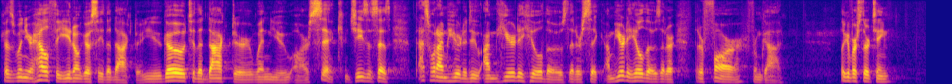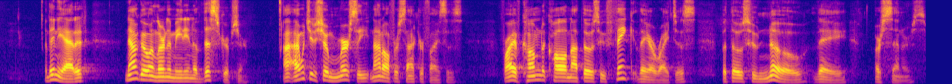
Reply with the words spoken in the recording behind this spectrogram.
Because when you're healthy, you don't go see the doctor. You go to the doctor when you are sick. Jesus says, That's what I'm here to do. I'm here to heal those that are sick. I'm here to heal those that are, that are far from God. Look at verse 13. And then he added, Now go and learn the meaning of this scripture. I, I want you to show mercy, not offer sacrifices. For I have come to call not those who think they are righteous, but those who know they are sinners.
